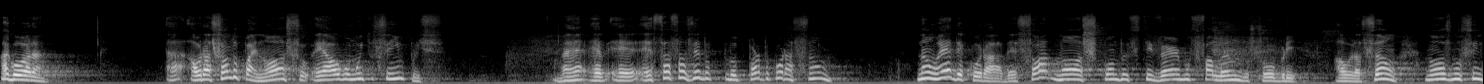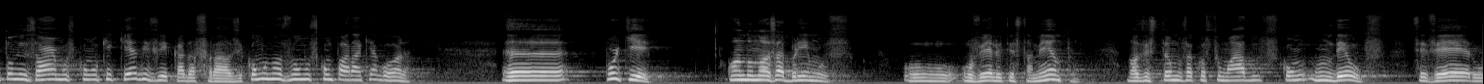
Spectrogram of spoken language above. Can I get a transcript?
Agora, a oração do Pai Nosso é algo muito simples. Né? É, é, é só fazer do, do próprio coração. Não é decorada, é só nós, quando estivermos falando sobre a oração, nós nos sintonizarmos com o que quer dizer cada frase, como nós vamos comparar aqui agora. É, por quê? Quando nós abrimos o, o Velho Testamento, nós estamos acostumados com um Deus severo,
